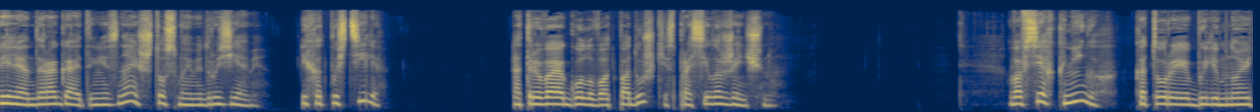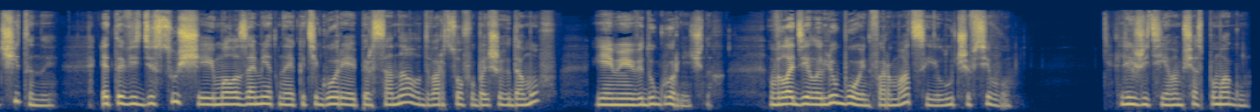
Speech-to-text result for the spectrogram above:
Рилиан, дорогая, ты не знаешь, что с моими друзьями? Их отпустили? Отрывая голову от подушки, спросила женщину. Во всех книгах которые были мною читаны, это вездесущая и малозаметная категория персонала дворцов и больших домов, я имею в виду горничных, владела любой информацией лучше всего. Лежите, я вам сейчас помогу.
